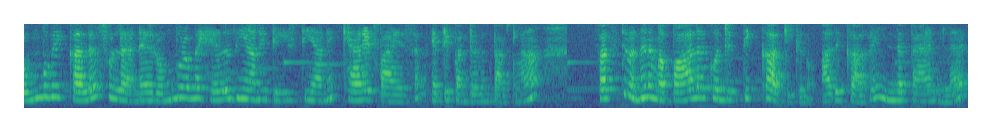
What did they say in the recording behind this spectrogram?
ரொம்பவே கலர்ஃபுல்லான ரொம்ப ரொம்ப ஹெல்த்தியான டேஸ்டியான கேரட் பாயசம் எப்படி பண்ணுறதுன்னு பார்க்கலாம். ஃபஸ்ட்டு வந்து நம்ம பாலை கொஞ்சம் திக்காக்கிக்கணும் அதுக்காக இந்த பேனில்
